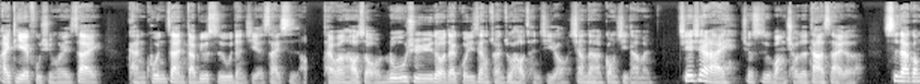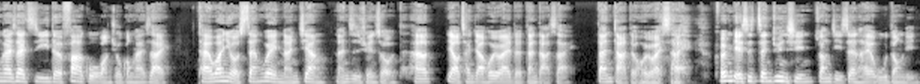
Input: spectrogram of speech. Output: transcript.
ITF 巡回赛。坎昆站 W 十五等级的赛事哈，台湾好手陆陆续续都有在国际上传出好成绩哦，相当的恭喜他们。接下来就是网球的大赛了，四大公开赛之一的法国网球公开赛，台湾有三位男将男子选手，他要参加会外的单打赛，单打的会外赛 分别是曾俊欣、庄吉生还有吴东林。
